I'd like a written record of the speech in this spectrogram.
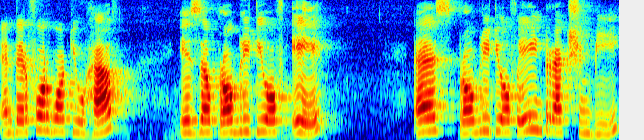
and therefore, what you have is a probability of A as probability of A interaction B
